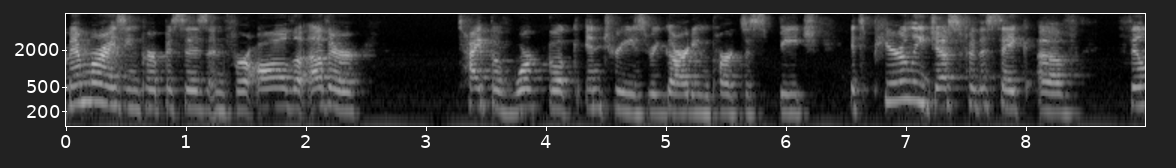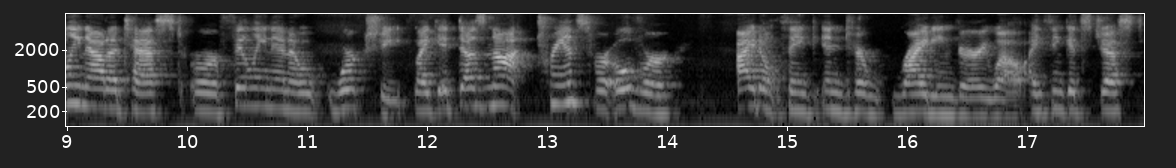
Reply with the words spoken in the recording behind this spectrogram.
memorizing purposes and for all the other type of workbook entries regarding parts of speech. It's purely just for the sake of filling out a test or filling in a worksheet. Like it does not transfer over, I don't think, into writing very well. I think it's just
